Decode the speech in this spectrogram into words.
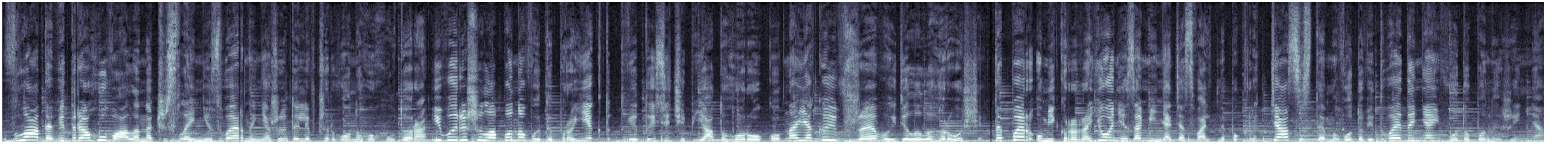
Влада відреагувала на численні звернення жителів Червоного хутора і вирішила поновити проєкт 2005 року, на який вже виділили гроші. Тепер у мікрорайоні замінять асфальтне покриття, системи водовідведення і водопониження.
